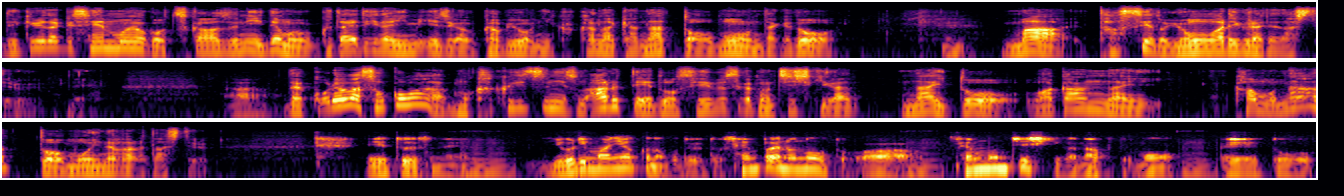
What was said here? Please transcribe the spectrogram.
できるだけ専門用語を使わずにでも具体的なイメージが浮かぶように書かなきゃなとは思うんだけどうん。まあ達成度4割ぐらいで出してるねあだこれはそこはもう確実にそのある程度生物学の知識がないと分かんないかもなとは思いながら出してる、えっ、とですね、うんよりマニアックなこと言うと、先輩のノートはうん、専門知識がなくても、うんえっ、と、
